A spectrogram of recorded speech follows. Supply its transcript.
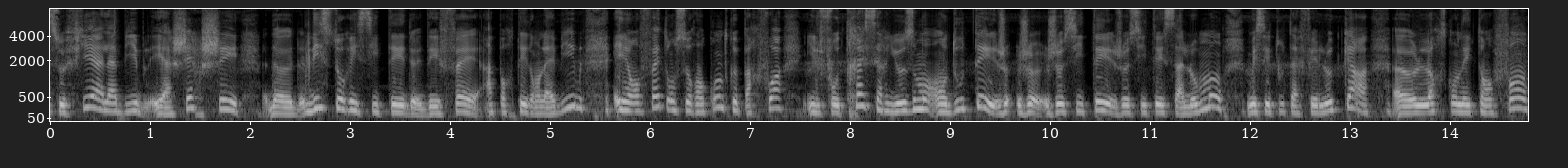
se, fier à la Bible et à chercher l'historicité des faits apportés dans la Bible. Et en fait, on se rend compte que parfois, il faut très sérieusement en douter. Je, citais, Salomon, mais c'est tout à fait le cas. Euh, lorsqu'on est enfant,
